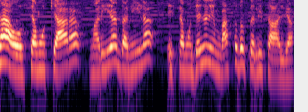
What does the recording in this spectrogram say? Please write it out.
Ciao, siamo Chiara, Maria, Danila e siamo Genial Ambassador per l'Italia.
